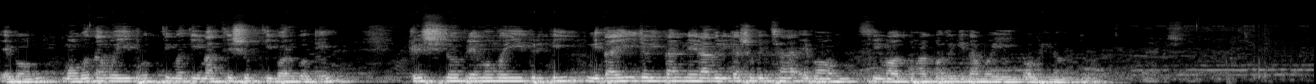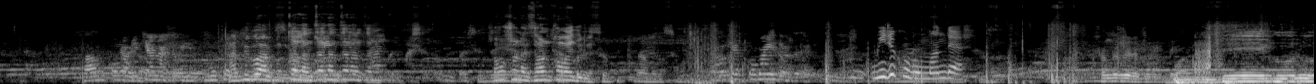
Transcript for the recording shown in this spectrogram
এবং মমতাময়ী ভক্তিমতী মাতৃশক্তি বর্গকে কৃষ্ণ প্রেমময়ী প্রীতি নিতাই চৈতন্যের আদরিকা শুভেচ্ছা এবং শ্রীমৎ ভাগবত গীতাময়ী অভিনন্দন। চালান চালান চালান চালান। সমস্যা নাই সাউন্ড কমাই দিবে। ভিডিও করব মন দেয় বন্দে গুরু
